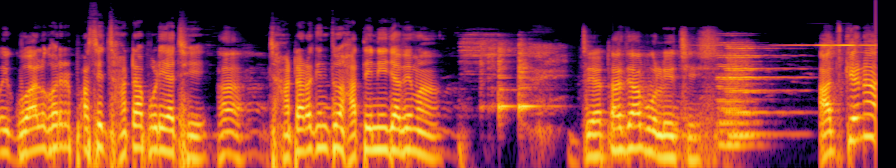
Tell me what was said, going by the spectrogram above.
ওই গোয়াল ঘরের পাশে ঝাঁটা পড়ে আছে। হ্যাঁ। ঝাঁটাটা কিন্তু হাতে নিয়ে যাবে মা। যেটা যা বলেছিস। আজকে না,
